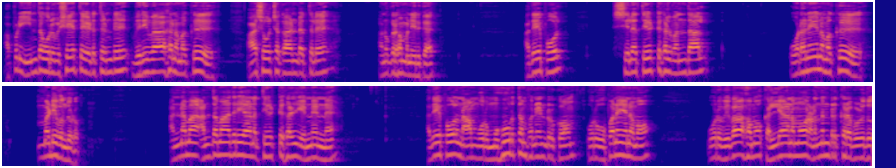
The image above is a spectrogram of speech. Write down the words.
அப்படி இந்த ஒரு விஷயத்தை எடுத்துண்டு விரிவாக நமக்கு ஆசோச்ச காண்டத்தில் அனுகிரகம் பண்ணியிருக்கார். அதேபோல் சில தீட்டுகள் வந்தால் உடனே நமக்கு மடி வந்துடும். அன்னமா அந்த மாதிரியான தீட்டுகள் என்னென்ன? அதே போல் நாம் ஒரு முகூர்த்தம் பண்ணிட்டு இருக்கோம் ஒரு உபநயனமோ ஒரு விவாகமோ கல்யாணமோ நடந்துட்டுருக்கிற பொழுது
